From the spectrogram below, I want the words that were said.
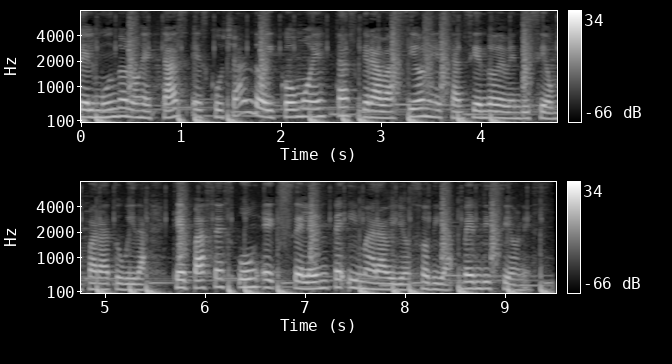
del mundo nos estás escuchando y cómo estas grabaciones están siendo de bendición para tu vida. Que pases un excelente y maravilloso día. Bendiciones.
